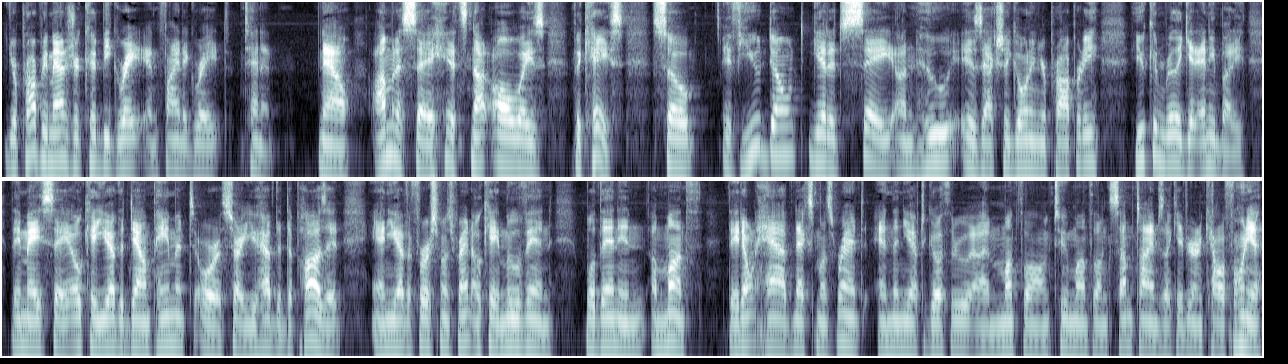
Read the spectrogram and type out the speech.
your property manager could be great and find a great tenant. Now, I'm going to say it's not always the case. So, if you don't get a say on who is actually going in your property, you can really get anybody. They may say, okay, you have the down payment, or sorry, you have the deposit, and you have the first month's rent. Okay, move in. Well, then in a month, they don't have next month's rent and then you have to go through a month long two month long sometimes like if you're in california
